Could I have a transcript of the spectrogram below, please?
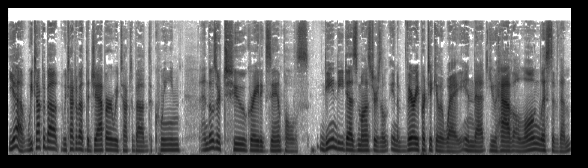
Yeah, we talked about we talked about the Jabber, we talked about the Queen, and those are two great examples. D&D does monsters in a very particular way in that you have a long list of them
